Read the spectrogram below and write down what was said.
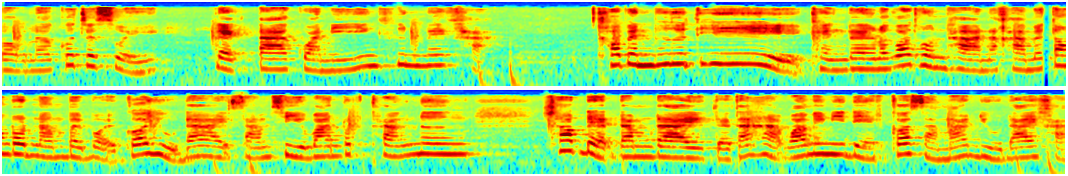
ดอกแล้วก็จะสวยแปลกตากว่านี้ยิ่งขึ้นด้วยค่ะเขาเป็นพืชที่แข็งแรงแล้วก็ทนทานนะคะ ไม่ต้องรดน้ำบ่อยๆ ก็อยู่ได้ 3-4 วันรดครั้งหนึ่ง ชอบแดดดำไร แต่ถ้าหากว่าไม่มีแดดก็สามารถอยู่ได้ค่ะ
